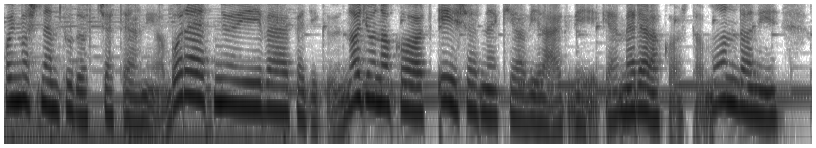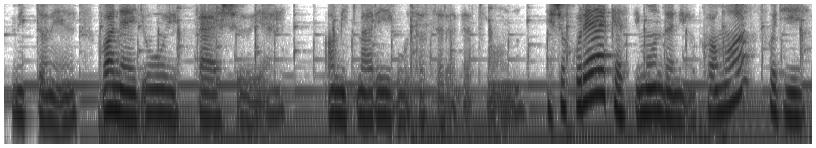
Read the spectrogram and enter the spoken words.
Hogy most nem tudott csetelni a barátnőjével, pedig ő nagyon akar, és ez neki a világ vége, mert el akarta mondani, mit tudom én, van egy új felsője, amit már régóta szeretett volna. És akkor elkezdi mondani a kamasz, hogy így,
